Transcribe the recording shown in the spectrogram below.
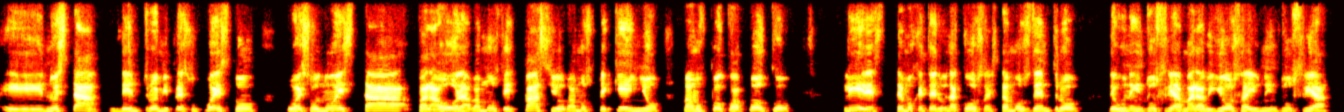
eh, no está dentro de mi presupuesto o eso no está para ahora, vamos despacio, vamos pequeño, vamos poco a poco. Líderes, tenemos que tener una cosa, estamos dentro de una industria maravillosa y una industria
